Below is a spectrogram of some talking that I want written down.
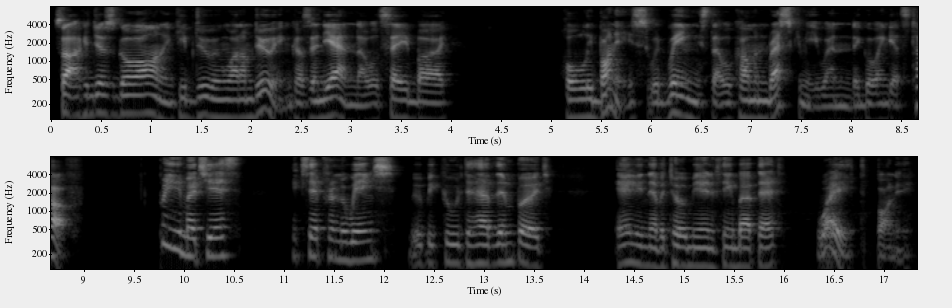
So I can just go on and keep doing what I'm doing, because in the end I will saved by holy bunnies with wings that will come and rescue me when the going gets tough. Pretty much, yes. Except from the wings. It would be cool to have them, but Alien never told me anything about that. Wait, Bunny.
